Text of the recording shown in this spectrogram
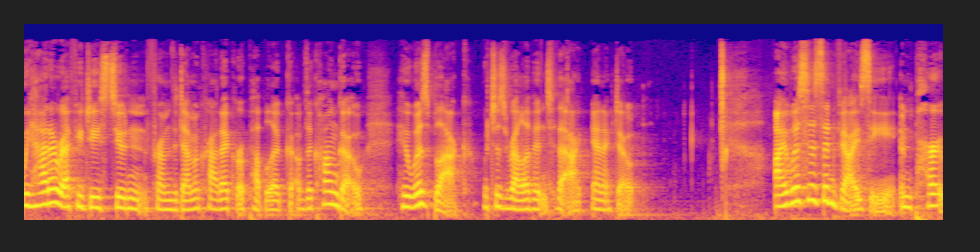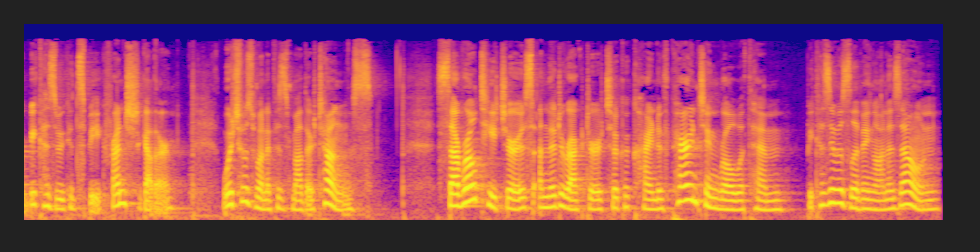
We had a refugee student from the Democratic Republic of the Congo who was black, which is relevant to the anecdote. I was his advisee in part because we could speak French together, which was one of his mother tongues. Several teachers and the director took a kind of parenting role with him because he was living on his own.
